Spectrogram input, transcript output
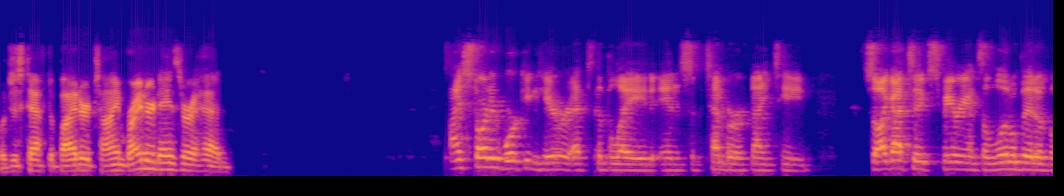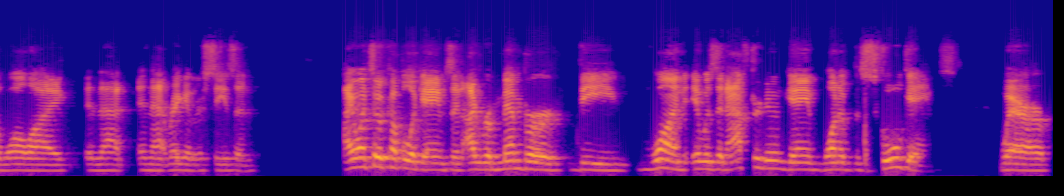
we'll just have to bide our time. Brighter days are ahead. I started working here at the blade in september of 19 so i got to experience a little bit of the walleye in that in that regular season I went to a couple of games and I remember the one, it was an afternoon game, one of the school games where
